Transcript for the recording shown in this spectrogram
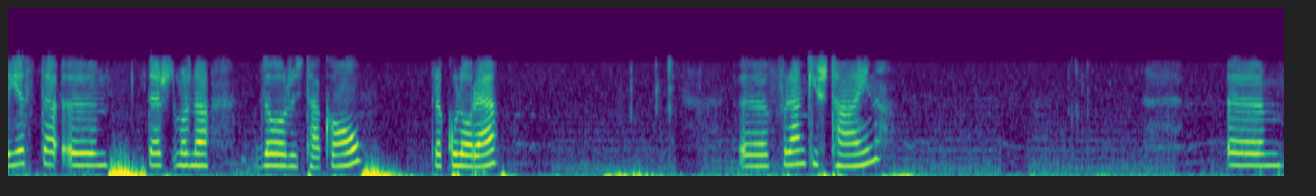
Jest ta, też można założyć taką Draculorę. Y, Frankenstein. Ym,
